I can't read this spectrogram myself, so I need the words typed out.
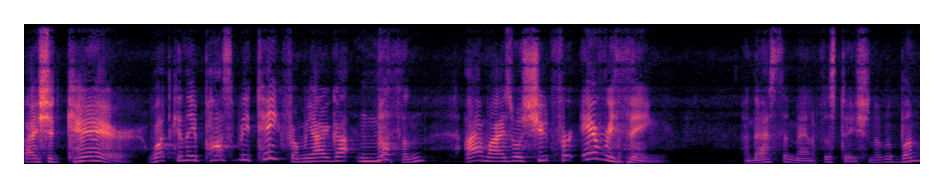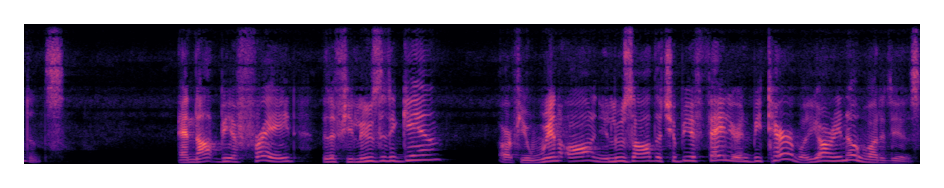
I should care. What can they possibly take from me? I got nothing. I might as well shoot for everything. And that's the manifestation of abundance. And not be afraid that if you lose it again, or if you win all and you lose all, that you'll be a failure and be terrible. You already know what it is.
